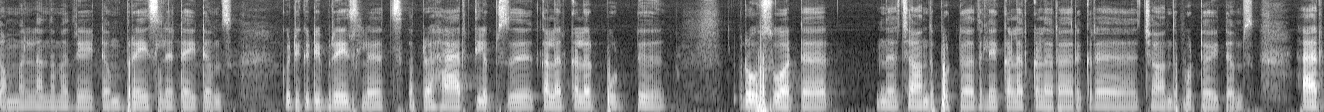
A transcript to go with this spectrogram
கம்மல் அந்த மாதிரி ஐட்டம் ப்ரேஸ்லெட் ஐட்டம்ஸ். குட்டி குட்டி ப்ரேஸ்லெட்ஸ் அப்புறம் ஹேர் கிளிப்ஸு கலர் கலர் பொட்டு ரோஸ் வாட்டர் இந்த சாந்து பொட்டு அதிலே கலர் கலராக இருக்கிற சாந்து பொட்டு ஐட்டம்ஸ் ஹேர்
